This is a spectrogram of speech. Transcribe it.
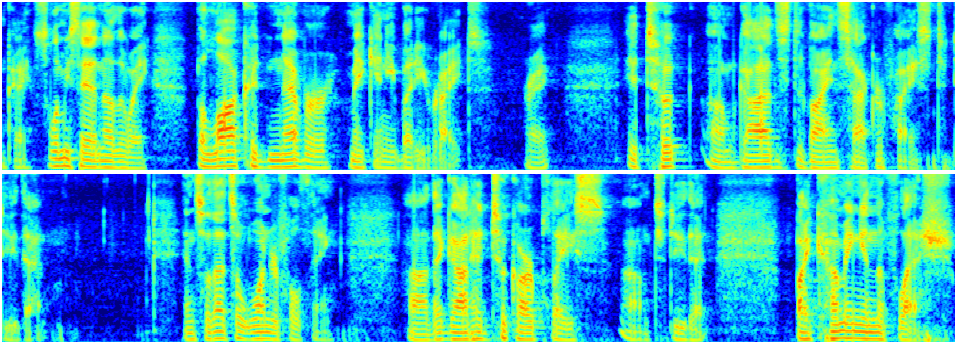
Okay, so let me say it another way: the law could never make anybody right. Right? It took um, God's divine sacrifice to do that, and so that's a wonderful thing uh, that God had took our place um, to do that by coming in the flesh.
